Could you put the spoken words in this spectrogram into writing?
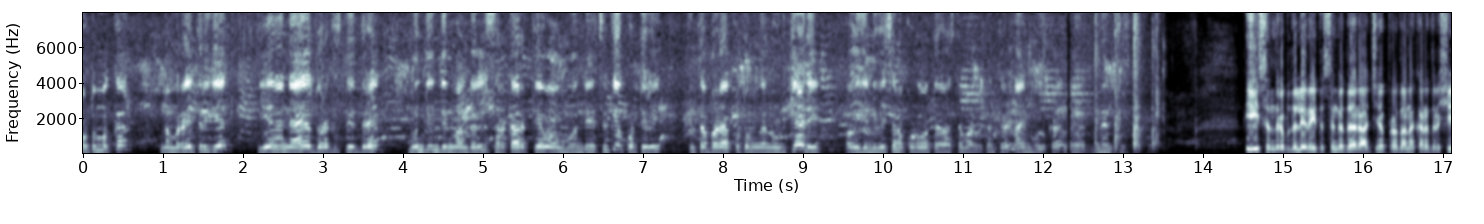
ಕುಟುಂಬಕ್ಕೆ, ನಮ್ಮ ರೈತರಿಗೆ ಏನೋ ನ್ಯಾಯ ದೊರಕಿಸ್ತಿದ್ರೆ ಮುಂದಿನ ದಿನಮಾನದಲ್ಲಿ ಸರ್ಕಾರಕ್ಕೆ ಒಂದು ಎಚ್ಚರಿಕೆ ಕೊಡ್ತೀವಿ. ಇಂಥ ಬಡ ಕುಟುಂಬಗಳನ್ನು ಹುಡುಕ್ಯಾಡಿ ಅವರಿಗೆ ನಿವೇಶನ ಕೊಡುವಂಥ ವ್ಯವಸ್ಥೆ ಮಾಡಬೇಕಂತೇಳಿ ನಾನು ಈ ಮೂಲಕ ಈ ಸಂದರ್ಭದಲ್ಲಿ ರೈತ ಸಂಘದ ರಾಜ್ಯ ಪ್ರಧಾನ ಕಾರ್ಯದರ್ಶಿ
